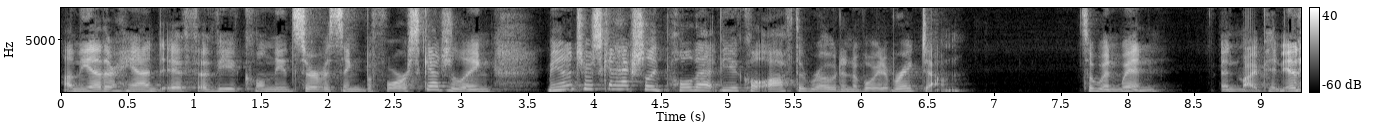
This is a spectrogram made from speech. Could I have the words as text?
On the other hand, if a vehicle needs servicing before scheduling, managers can actually pull that vehicle off the road and avoid a breakdown. It's a win win in my opinion.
